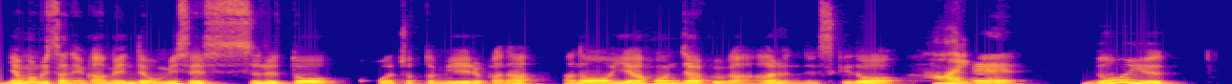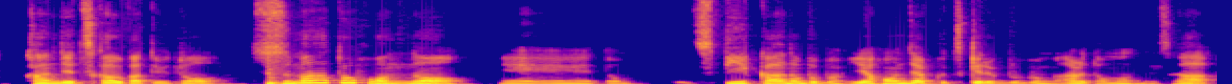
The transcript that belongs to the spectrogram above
山口さんには画面でお見せすると、ここはちょっと見えるかな？あの、イヤホンジャックがあるんですけど、はい。で、どういう感じで使うかというと、スマートフォンの、えっ、と、スピーカーの部分、イヤホンジャックつける部分があると思うんですが、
